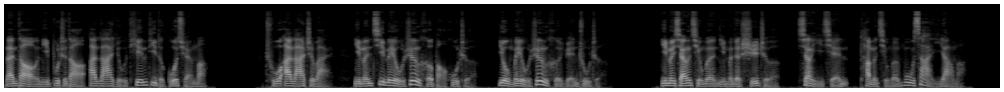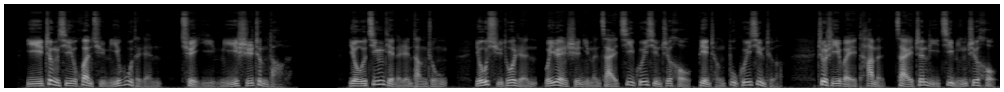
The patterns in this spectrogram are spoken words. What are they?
难道你不知道安拉有天地的国权吗？除安拉之外，你们既没有任何保护者，又没有任何援助者。你们想请问你们的使者，像以前他们请问穆萨一样吗？以正信换取迷雾的人，却已迷失正道了。有经典的人当中，有许多人唯愿使你们在既归信之后变成不归信者，这是因为他们在真理记明之后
